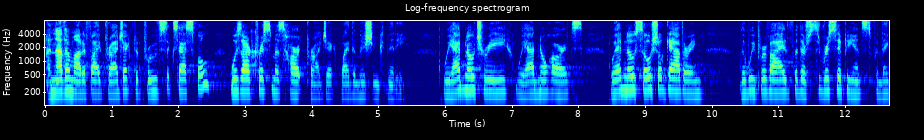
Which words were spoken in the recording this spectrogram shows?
Another modified project that proved successful was our Christmas Heart Project by the Mission Committee. We had no tree, we had no hearts, we had no social gathering that we provide for the recipients when they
